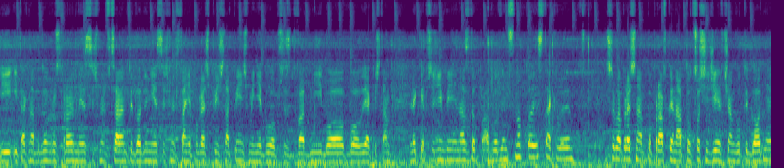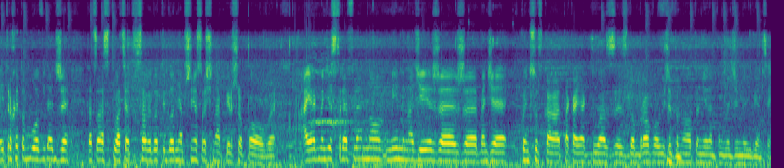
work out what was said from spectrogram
i, i tak na dobrą sprawę my jesteśmy w całym tygodniu nie jesteśmy w stanie pograć 5 na 5, mnie nie było przez dwa dni, bo, bo jakieś tam lekkie przeziębienie nas dopadło, więc no to jest tak... Trzeba brać na poprawkę na to, co się dzieje w ciągu tygodnia i trochę to było widać, że ta cała sytuacja całego tygodnia przeniosła się na pierwszą połowę. A jak będzie z Treflem, no miejmy nadzieję, że, że będzie końcówka taka jak była z, z Dąbrową i że to no, o ten jeden punkt będziemy mieli więcej.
